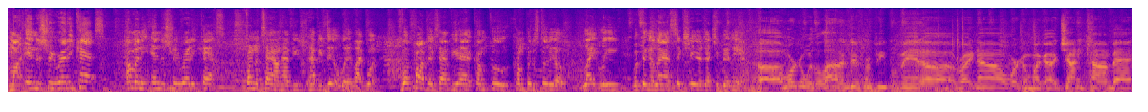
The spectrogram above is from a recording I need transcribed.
my industry ready cats. How many industry ready cats from the town have you have you dealt with? Like what what projects have you had come through come through the studio lately within the last six years that you've been here? uh, I'm working with a lot of different people, man. Uh, right now, I'm working with my guy Johnny Combat.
